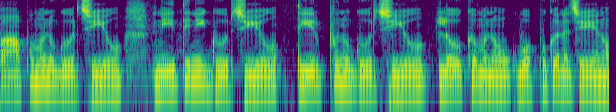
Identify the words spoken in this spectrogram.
పాపమును గూర్చియు నీతిని గూర్చియు తీర్పును గూర్చియు లోకమును ఒప్పుకొన చేయను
